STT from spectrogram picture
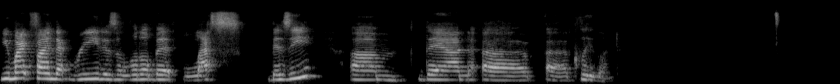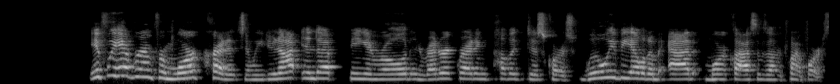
you might find that Reid is a little bit less busy um, than uh, uh, Cleveland. If we have room for more credits and we do not end up being enrolled in rhetoric writing public discourse, will we be able to add more classes on the 24th?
